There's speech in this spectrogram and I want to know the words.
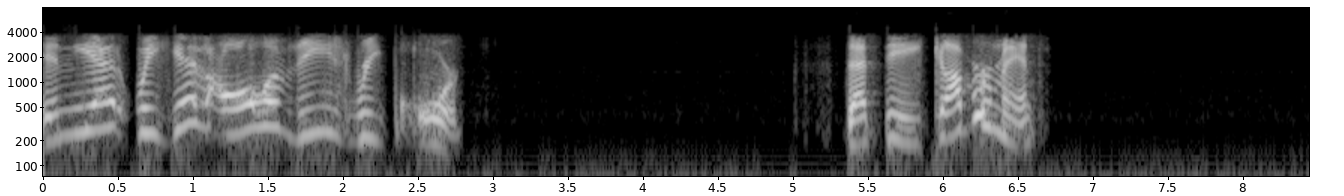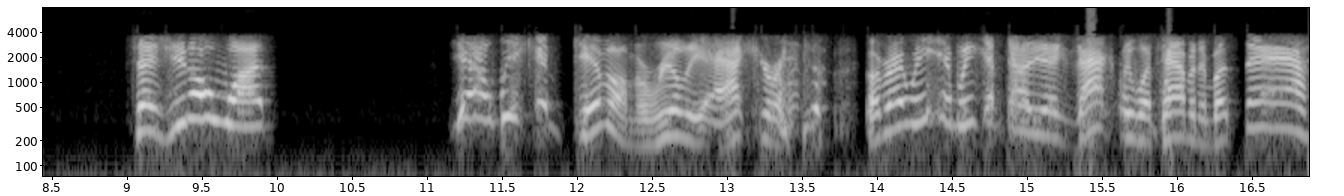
And yet we get all of these reports that the government says, you know what? Yeah, we can give them a really accurate. All right, we can we can tell you exactly what's happening, but nah,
